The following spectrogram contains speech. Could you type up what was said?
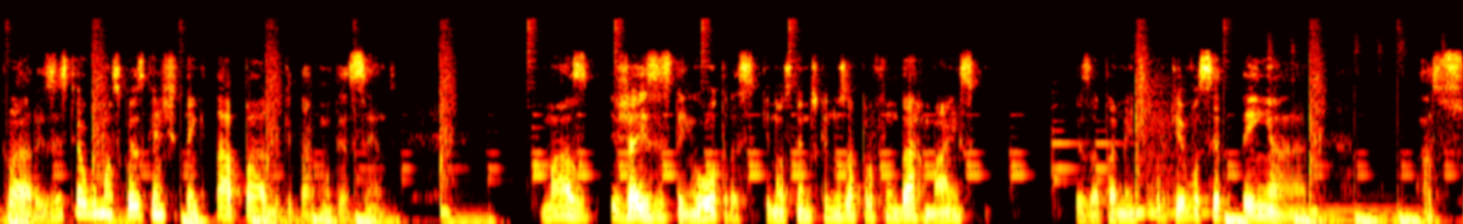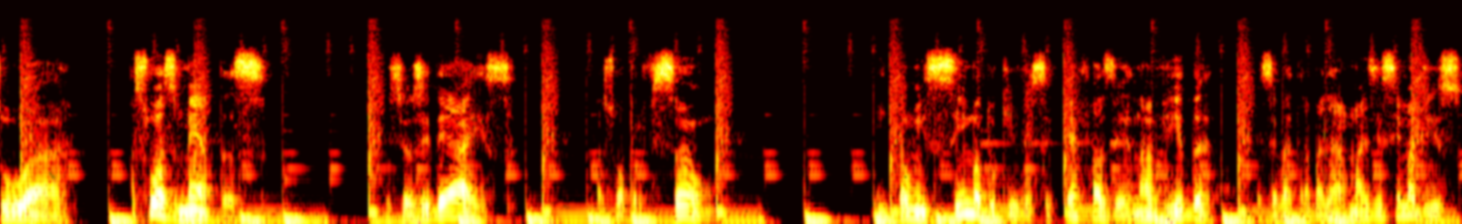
Claro, existem algumas coisas que a gente tem que estar a par do que está acontecendo. Mas já existem outras que nós temos que nos aprofundar mais. Exatamente porque você tem a, a sua, as suas metas, os seus ideais, a sua profissão. Então, em cima do que você quer fazer na vida, você vai trabalhar mais em cima disso.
